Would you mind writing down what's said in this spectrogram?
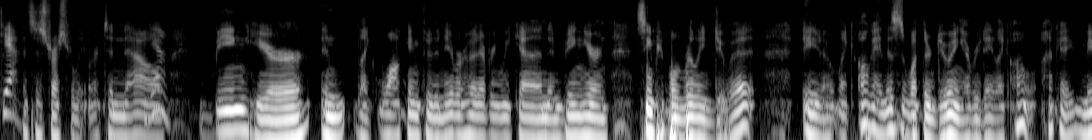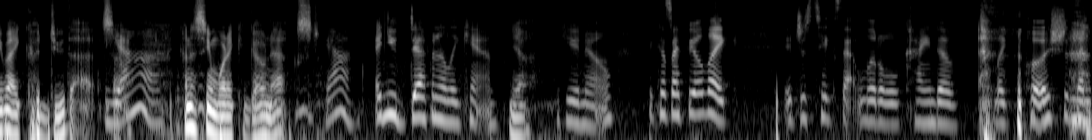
Yeah. It's a stress reliever. To now Yeah. being here and like walking through the neighborhood every weekend and being here and seeing people really do it, you know, like, okay, this is what they're doing every day. Like, oh, okay, maybe I could do that. So Yeah. kind of seeing what I could go next. yeah and you definitely can Yeah. you know because i feel like it just takes that little kind of like push and then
